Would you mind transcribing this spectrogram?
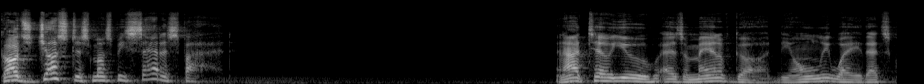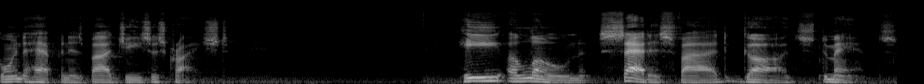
God's justice must be satisfied. And I tell you, as a man of God, the only way that's going to happen is by Jesus Christ. He alone satisfied God's demands.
